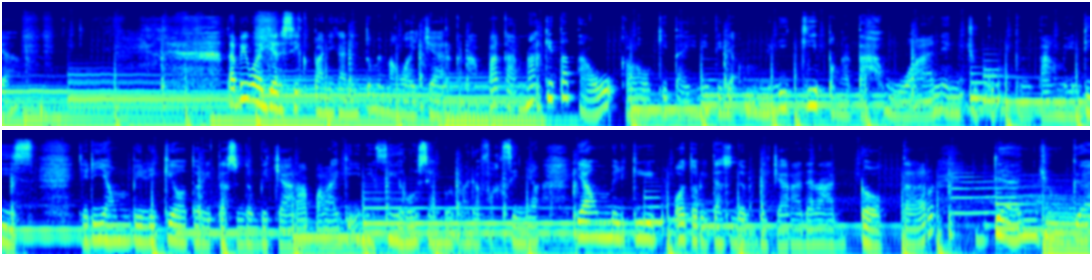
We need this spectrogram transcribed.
yang Tapi wajar sih kepanikan itu memang wajar. Kenapa? Karena kita tahu kalau kita ini tidak memiliki pengetahuan yang cukup tentang medis. Jadi yang memiliki otoritas untuk bicara, apalagi ini virus yang belum ada vaksinnya, yang memiliki otoritas untuk bicara adalah dokter dan juga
